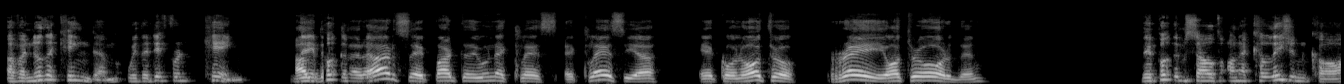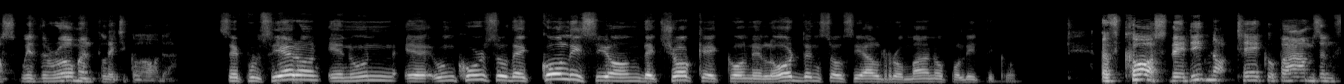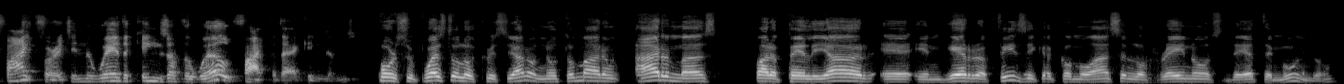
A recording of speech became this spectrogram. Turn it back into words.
of another kingdom with a different king, they Al put them, declararse parte de una ecles- eclesia eh, con otro rey, otro orden, they put themselves on a collision course with the Roman political order. se pusieron en un, eh, un curso de colisión, de choque con el orden social romano político. Of course, they did not take up arms and fight for it in the way the kings of the world fight for their kingdoms. Por supuesto, los cristianos no tomaron armas para pelear eh, en guerra física como hacen los reinos de este mundo.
